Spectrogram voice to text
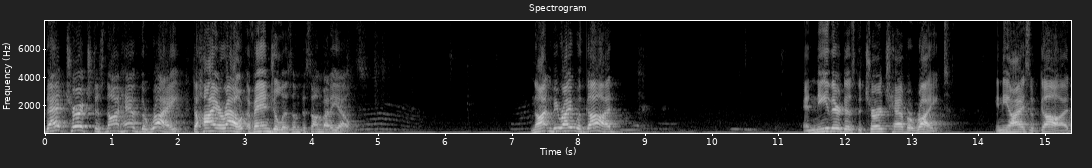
that church does not have the right to hire out evangelism to somebody else not and be right with God. And neither does the church have a right in the eyes of God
